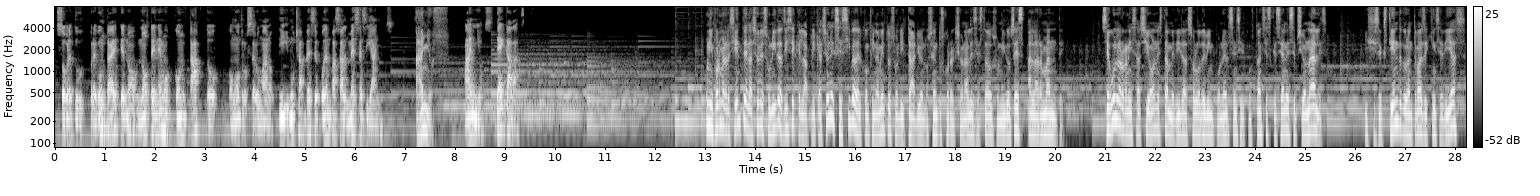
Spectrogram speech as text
sobre tu pregunta es que no, no tenemos contacto con otro ser humano y muchas veces pueden pasar meses y años. Años. Años, décadas. Un informe reciente de Naciones Unidas dice que la aplicación excesiva del confinamiento en solitario en los centros correccionales de Estados Unidos es alarmante. Según la organización, esta medida solo debe imponerse en circunstancias que sean excepcionales y si se extiende durante más de 15 días,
